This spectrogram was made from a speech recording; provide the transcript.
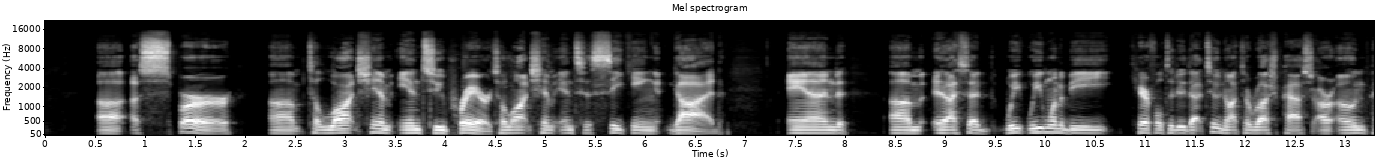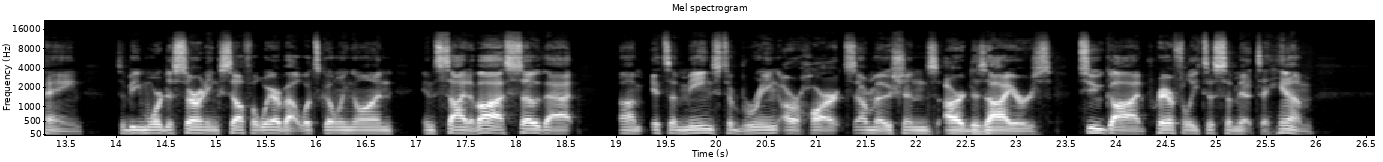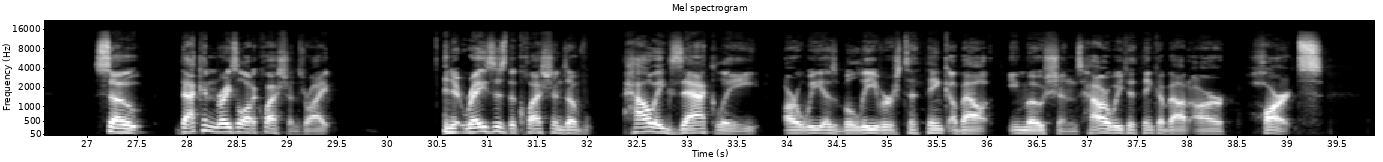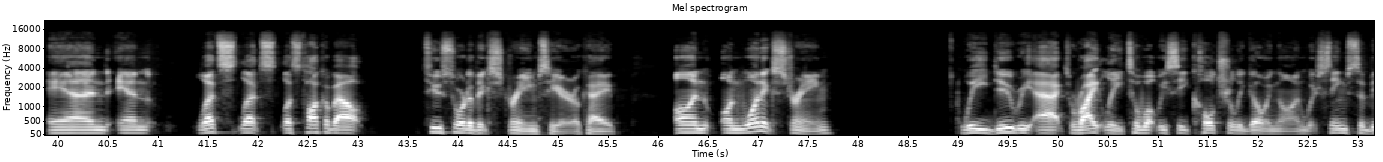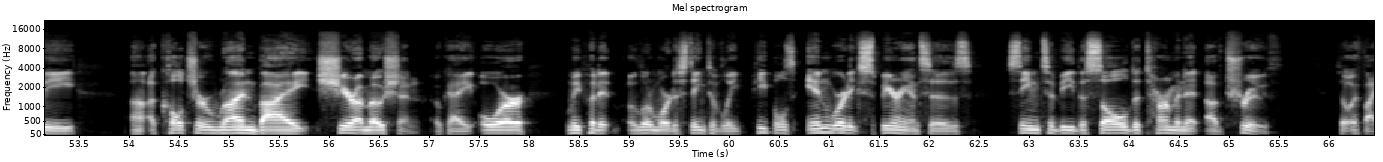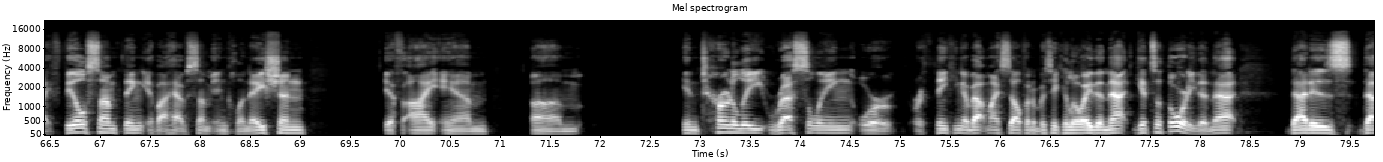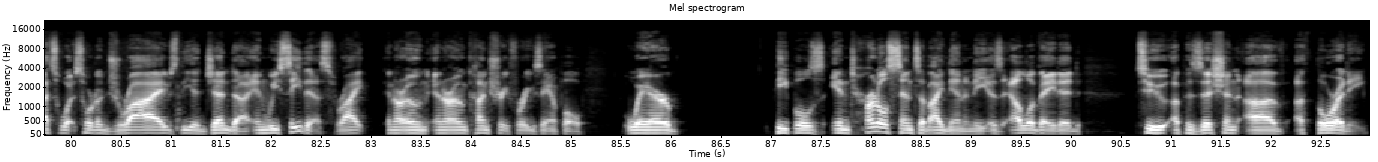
uh, a spur um, to launch him into prayer, to launch him into seeking God, and um, and I said we we want to be careful to do that too, not to rush past our own pain, to be more discerning, self aware about what's going on inside of us, so that um, it's a means to bring our hearts, our emotions, our desires to God prayerfully to submit to Him. So that can raise a lot of questions, right? And it raises the questions of how exactly are we as believers to think about emotions? How are we to think about our hearts? And and let's let's let's talk about two sort of extremes here, okay? On on one extreme, we do react rightly to what we see culturally going on, which seems to be uh, a culture run by sheer emotion, okay? Or let me put it a little more distinctively people's inward experiences seem to be the sole determinant of truth. So if I feel something, if I have some inclination, if I am um, internally wrestling or or thinking about myself in a particular way, then that gets authority. Then that that is that's what sort of drives the agenda and we see this right in our own in our own country for example where people's internal sense of identity is elevated to a position of authority.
